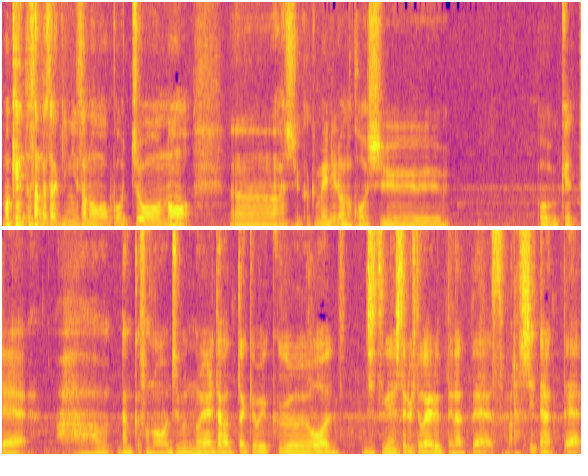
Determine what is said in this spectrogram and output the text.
まあ、健太さんが先にその校長のうん走り革命理論の講習を受けてはあなんかその自分のやりたかった教育を実現してる人がいるってなって素晴らしいってなって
